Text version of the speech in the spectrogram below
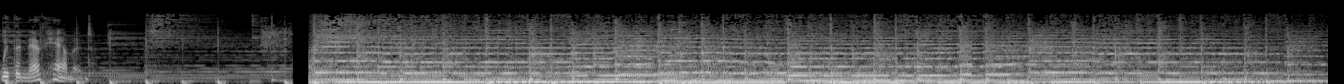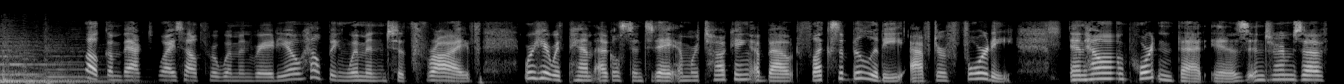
with Annette Hammond. Welcome back to Wise Health for Women Radio, helping women to thrive. We're here with Pam Eggleston today, and we're talking about flexibility after 40 and how important that is in terms of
